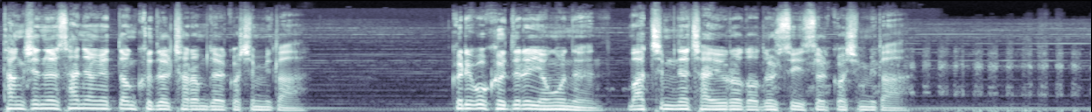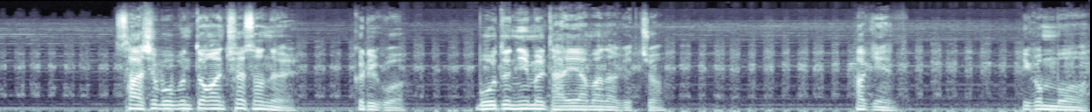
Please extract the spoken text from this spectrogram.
당신을 사냥했던 그들처럼 될 것입니다. 그리고 그들의 영혼은 마침내 자유로 얻을 수 있을 것입니다. 45분 동안 최선을 그리고 모든 힘을 다해야만 하겠죠. 하긴 이건 뭐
